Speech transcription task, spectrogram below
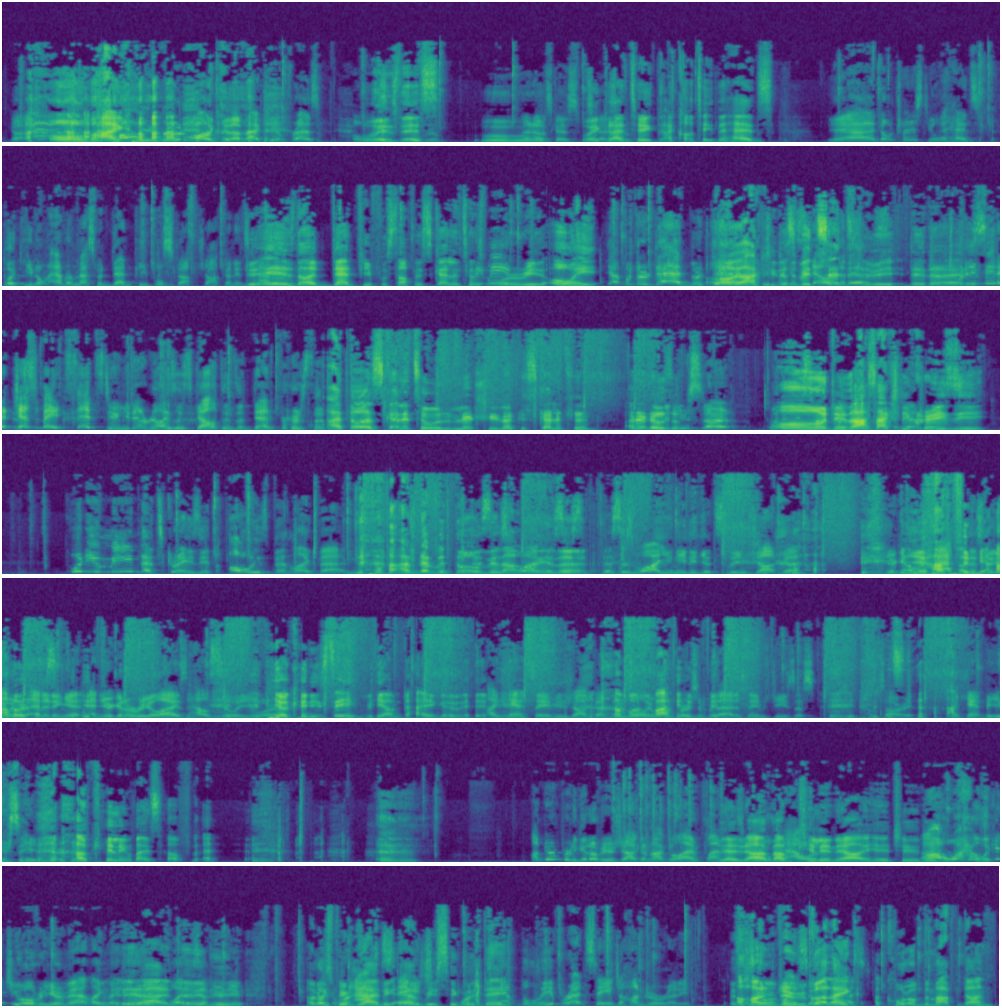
Oh my god. oh, you moonwalked it. I'm actually impressed. Oh, What is a this? room. Ooh. I know it's kind of. Wait, can I take? I can't take the heads. Yeah, don't try to steal the heads. Look, you don't ever mess with dead people stuff, shotgun. It's Dude, it taboo. is not dead people stuff. It's skeletons What do for a reason. Oh wait. Yeah, but they're dead. They're dead. Oh, it What do you actually just made sense skeleton to me. Dude, What do you mean? It just made sense to you. You didn't realize a skeleton's a dead person. I thought a skeleton was literally like a skeleton. I don't know. When did was you start? you Oh, start dude, that's actually again? crazy. What do you mean that's crazy? It's always been like that. I've never thought This of it that what way this though. is. This is why you need to get sleep, shotgun. You're gonna You look back on this video when you're editing it, and you're gonna realize how silly you are. Yo, can you save me? I'm dying of it. I can't save you, shotgun. I'm There's on only one person for that. His name's Jesus. I'm sorry. I can't be your savior. I'm killing myself then. I'm doing pretty good over here, shotgun. I'm not gonna lie. I'm climbing Yeah, this dude, I'm, I'm tower. killing it out here too, dude. Oh wow! Look at you over here, man. Like making Dude, big I plays know, over here, dude. dude. I've Look, just been grinding stage- every single we're- I can't believe we're at stage 100 already. This A is going by hundred. We've so got like a quarter of the map done.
